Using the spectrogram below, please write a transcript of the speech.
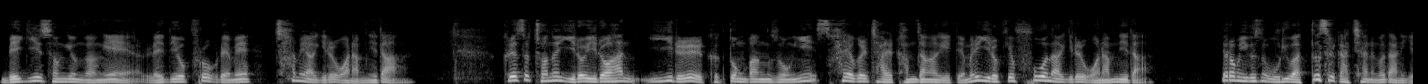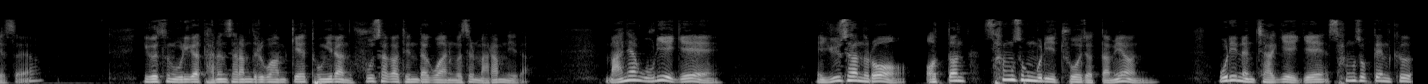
매기 성경강의 라디오 프로그램에 참여하기를 원합니다. 그래서 저는 이러이러한 일을 극동방송이 사역을 잘 감당하기 때문에 이렇게 후원하기를 원합니다. 여러분 이것은 우리와 뜻을 같이 하는 것 아니겠어요? 이것은 우리가 다른 사람들과 함께 동일한 후사가 된다고 하는 것을 말합니다. 만약 우리에게 유산으로 어떤 상속물이 주어졌다면 우리는 자기에게 상속된 그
